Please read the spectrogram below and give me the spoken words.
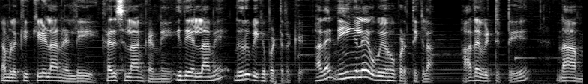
நம்மளுக்கு கீழாநெல்லி கரிசலாங்கண்ணி இது எல்லாமே நிரூபிக்கப்பட்டிருக்கு. அதை நீங்களே உபயோகப்படுத்திக்கலாம். அதை விட்டுட்டு நாம்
